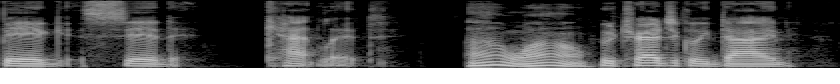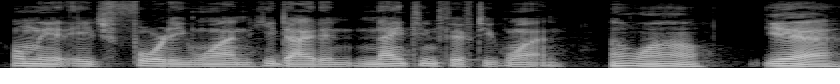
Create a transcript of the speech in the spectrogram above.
Big Sid Catlett Oh wow! who tragically died only at age 41. He died in 1951. Oh wow! Yeah,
